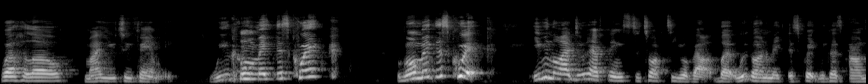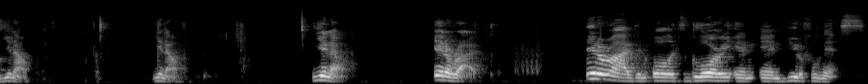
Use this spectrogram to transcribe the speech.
Well, hello, my YouTube family. We're going to make this quick. We're going to make this quick. Even though I do have things to talk to you about, but we're going to make this quick because, um, you know, you know, you know, it arrived. It arrived in all its glory and, and beautifulness.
